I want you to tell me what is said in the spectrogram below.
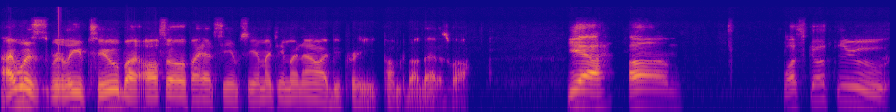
I was relieved too, but also if I had CMC on my team right now, I'd be pretty pumped about that as well. Yeah. Um let's go through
